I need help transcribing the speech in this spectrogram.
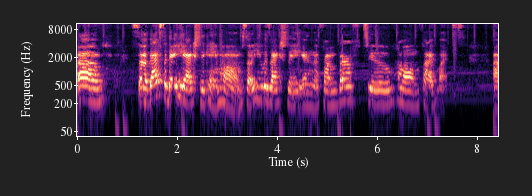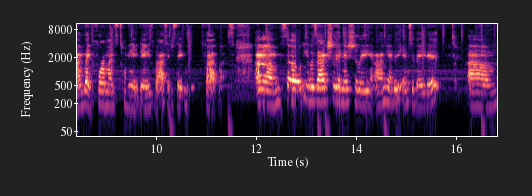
um, so that's the day he actually came home. So he was actually in the, from birth to home five months um, like four months, 28 days, but I said to say five months. Um, so he was actually initially, um, he had to be intubated, um,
